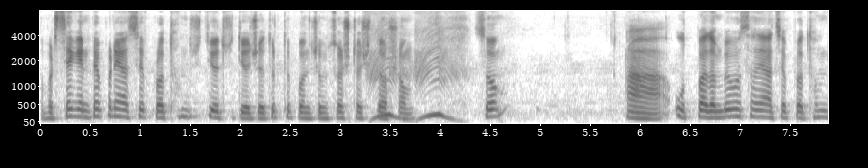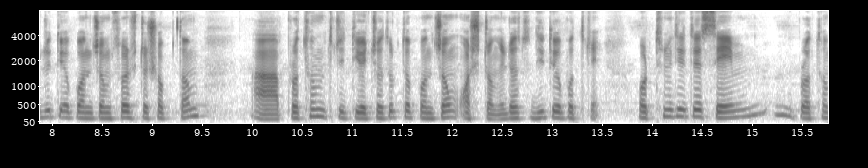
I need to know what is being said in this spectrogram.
আবার সেকেন্ড পেপারে আছে প্রথম তৃতীয় তৃতীয়, চতুর্থ, পঞ্চম, ষষ্ঠ, দশম। সো উৎপাদন ব্যবস্থায় আছে প্রথম, দ্বিতীয়, পঞ্চম, ষষ্ঠ, সপ্তম। প্রথম, তৃতীয়, চতুর্থ, পঞ্চম, অষ্টম। এটা হচ্ছে দ্বিতীয় পত্রে। অর্থনীতিতে সেম প্রথম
